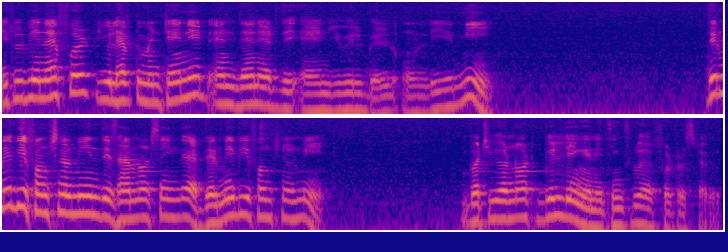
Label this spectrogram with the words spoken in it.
it will be an effort, you will have to maintain it, and then at the end you will build only a me. There may be a functional me in this, I am not saying that. There may be a functional me. But you are not building anything through effort or struggle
